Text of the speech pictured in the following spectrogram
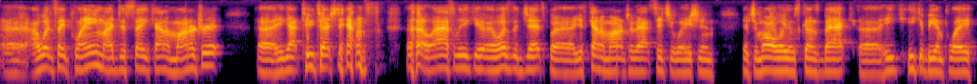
Uh, I wouldn't say play him. I'd just say kind of monitor it. Uh, he got two touchdowns last week. It, it, was the Jets, but just kind of monitor that situation. If Jamaal Williams comes back, he he could be in play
